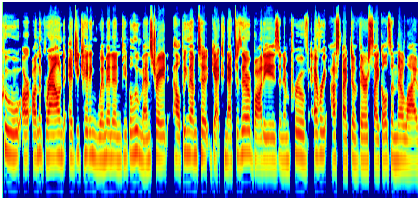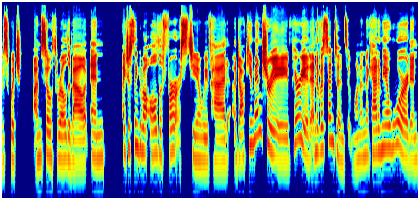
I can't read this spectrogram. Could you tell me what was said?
who are on the ground educating women and people who menstruate, helping them to get connected to their bodies and improve every aspect of their cycles and their lives, which I'm so thrilled about. And I just think about all the firsts. You know, we've had a documentary, period, end of a sentence. It won an Academy Award, and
